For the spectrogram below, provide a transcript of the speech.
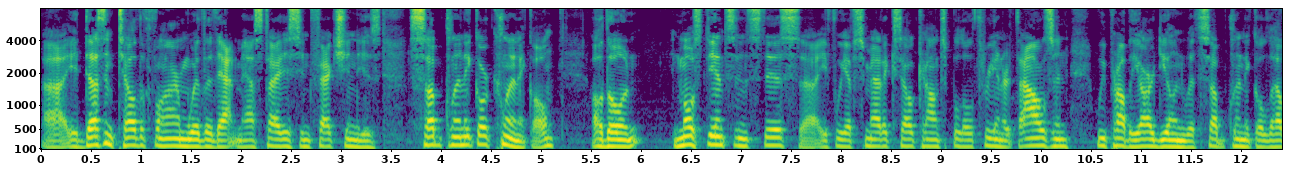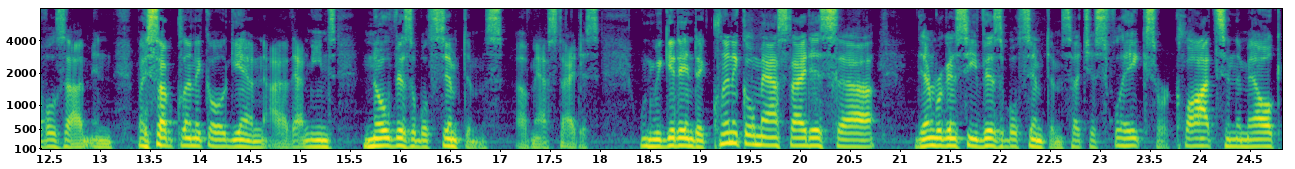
uh, it doesn't tell the farm whether that mastitis infection is subclinic or clinical. Although in most instances, uh, if we have somatic cell counts below 300,000, we probably are dealing with subclinical levels. Uh, and by subclinical, again, uh, that means no visible symptoms of mastitis. When we get into clinical mastitis, uh, then we're going to see visible symptoms such as flakes or clots in the milk,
